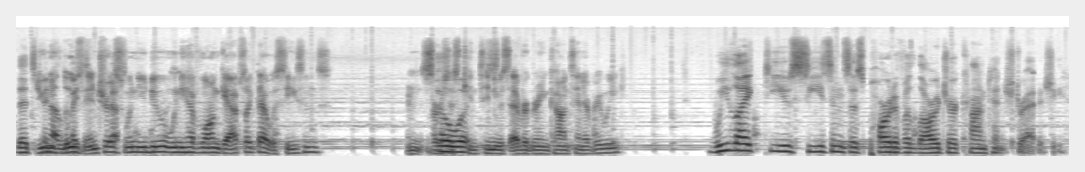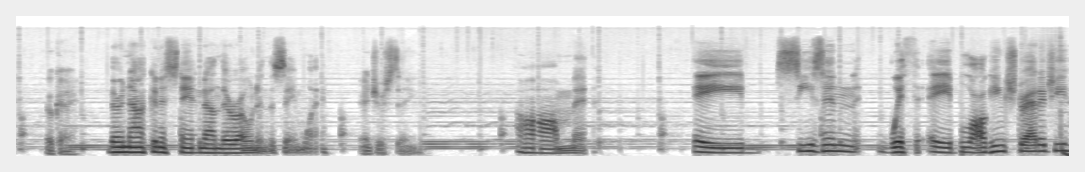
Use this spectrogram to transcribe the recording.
That's Do you not lose interest when you do when you have long gaps like that with seasons? And So, versus uh, continuous evergreen content every week? we like to use seasons as part of a larger content strategy. Okay. They're not going to stand on their own in the same way. Interesting. Um, a season with a blogging strategy,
